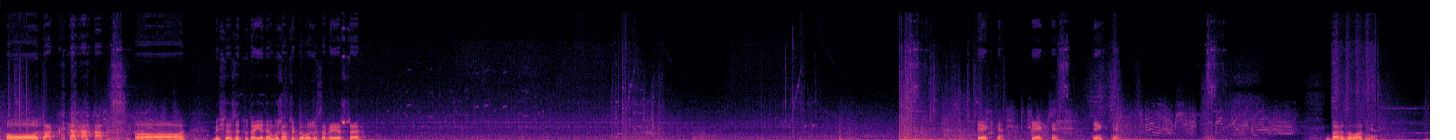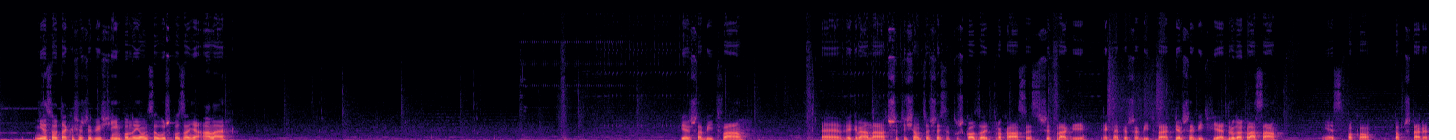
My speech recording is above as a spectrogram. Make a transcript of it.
O, tak. o, myślę, że tutaj jeden burzaczek dołożę sobie jeszcze. Pięknie, pięknie, pięknie. Bardzo ładnie. Nie są to jakieś oczywiście imponujące uszkodzenia, ale pierwsza bitwa e, wygrana 3600 uszkodzeń, trochę asyst, 3 fragi, jak na pierwszą bitwę. W pierwszej bitwie druga klasa jest spoko, top 4.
